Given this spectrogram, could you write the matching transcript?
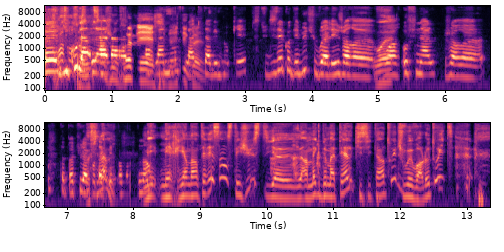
Euh, Du coup, la, 365 la. Ouais, la, la là qui t'avait bloqué, tu disais qu'au début tu voulais aller genre euh, Ouais. voir au final, genre euh, t'as pas pu la Au contacter final, pendant non Mais, mais rien d'intéressant, c'était juste il y a un mec de ma TL qui citait un tweet, je voulais voir le tweet.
